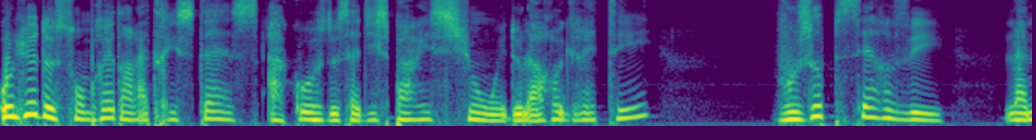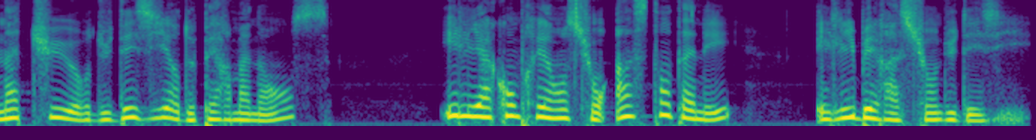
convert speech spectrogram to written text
au lieu de sombrer dans la tristesse à cause de sa disparition et de la regretter, vous observez la nature du désir de permanence, il y a compréhension instantanée et libération du désir.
